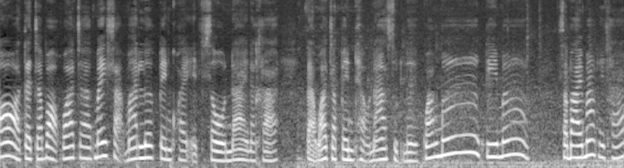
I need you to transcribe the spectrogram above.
อ้อแต่จะบอกว่าจะไม่สามารถเลือกเป็น Quiet Zone ได้นะคะ แต่ว่าจะเป็นแถวหน้าสุดเลยกว้างมาก ดีมาก สบายมากเลยค่ะ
